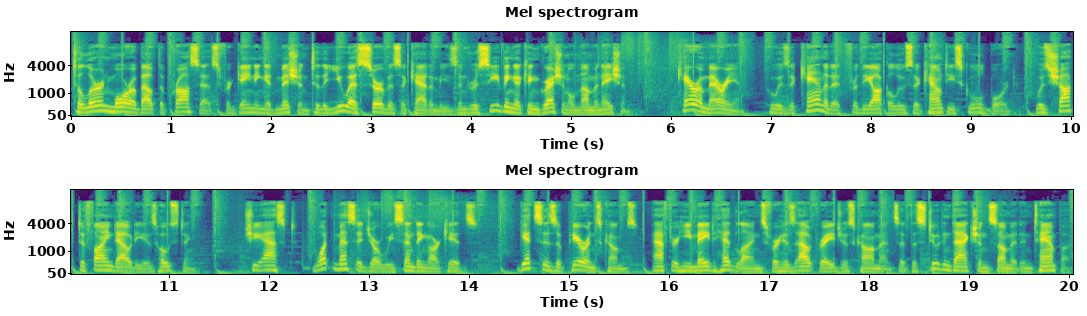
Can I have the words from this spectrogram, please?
to learn more about the process for gaining admission to the U.S. service academies and receiving a congressional nomination. Kara Marion, who is a candidate for the Okaloosa County School Board, was shocked to find out he is hosting. She asked, What message are we sending our kids? Gaetz's appearance comes after he made headlines for his outrageous comments at the Student Action Summit in Tampa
